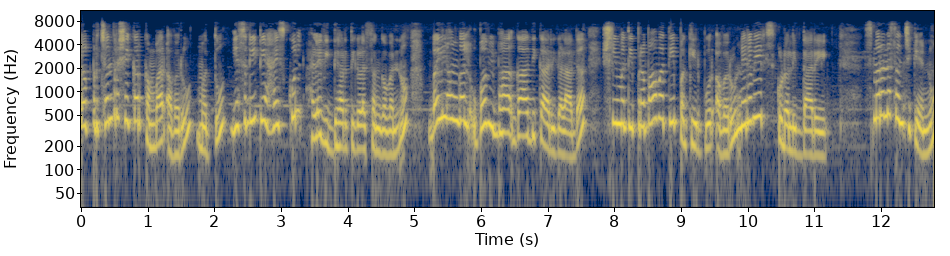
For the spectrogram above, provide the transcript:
ಡಾಕ್ಟರ್ ಚಂದ್ರಶೇಖರ್ ಕಂಬಾರ್ ಅವರು ಮತ್ತು ಎಸ್ಡಿಟಿ ಹೈಸ್ಕೂಲ್ ಹಳೆ ವಿದ್ಯಾರ್ಥಿಗಳ ಸಂಘವನ್ನು ಬೈಲಹೊಂಗಲ್ ಉಪವಿಭಾಗಾಧಿಕಾರಿಗಳಾದ ಶ್ರೀಮತಿ ಪ್ರಭಾವತಿ ಪಕೀರ್ಪುರ್ ಅವರು ನೆರವೇರಿಸಿಕೊಡಲಿದ್ದಾರೆ. ಸ್ಮರಣ ಸಂಚಿಕೆಯನ್ನು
